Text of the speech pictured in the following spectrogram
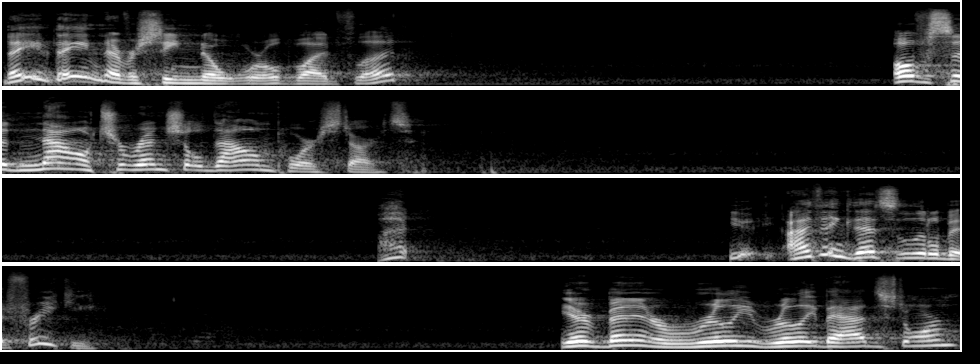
They, they ain't never seen no worldwide flood. All of a sudden now torrential downpour starts. What? You, I think that's a little bit freaky. You ever been in a really, really bad storm?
